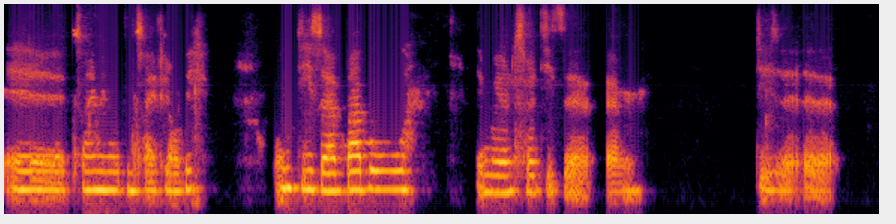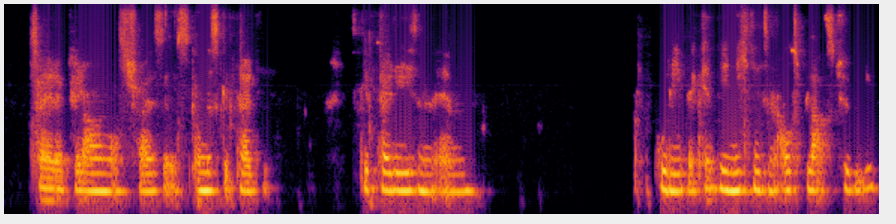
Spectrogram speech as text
äh, zwei Minuten Zeit, glaube ich. Und dieser Babu, der will uns halt diese, ähm, diese äh, Teile klauen, was scheiße ist. Und es gibt halt, es gibt halt diesen ähm, Pulli, wer kennt den nicht, diesen Ausblastypi.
